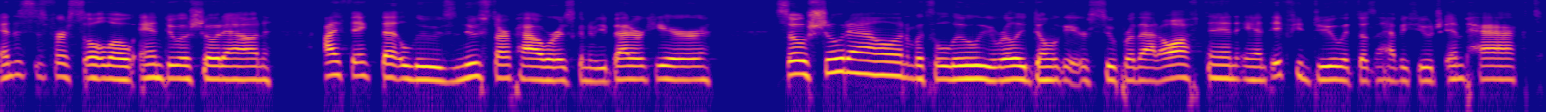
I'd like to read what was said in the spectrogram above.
and this is for solo and duo showdown. I think that Lou's new star power is going to be better here. So showdown with Lou, you really don't get your super that often, and if you do, it doesn't have a huge impact.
